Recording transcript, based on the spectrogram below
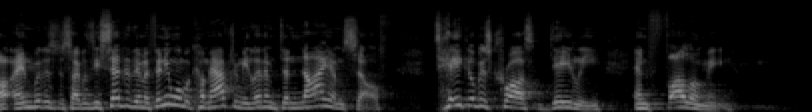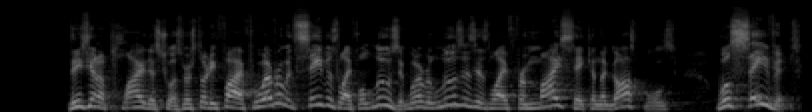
uh, and with his disciples, he said to them, If anyone would come after me, let him deny himself, take up his cross daily, and follow me. Then he's going to apply this to us. Verse 35 Whoever would save his life will lose it. Whoever loses his life for my sake and the gospel's will save it.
